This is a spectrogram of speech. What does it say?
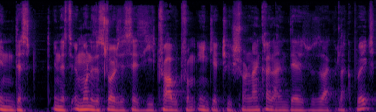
in this, in this, in one of the stories, it says he traveled from India to Sri Lanka, and there was like like a bridge.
